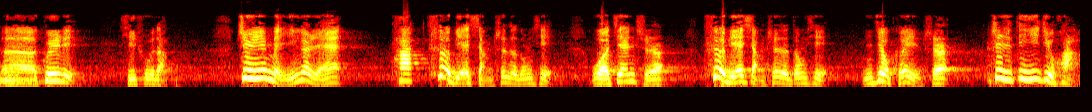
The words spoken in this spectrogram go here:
呃规律提出的。至于每一个人，他特别想吃的东西，我坚持，特别想吃的东西，你就可以吃。这是第一句话。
